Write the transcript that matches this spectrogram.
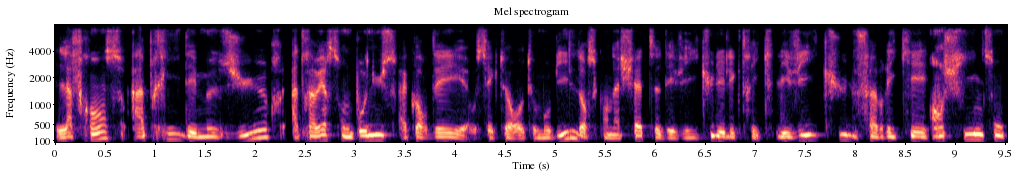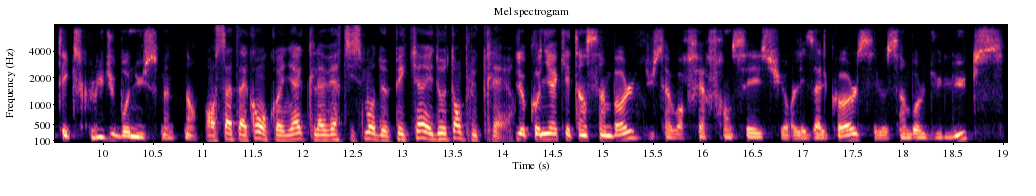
La France a pris des mesures à travers son bonus accordé au secteur automobile lorsqu'on achète des véhicules électriques. Les véhicules fabriqués en Chine sont exclus du bonus maintenant. En s'attaquant au cognac, l'avertissement de Pékin est d'autant plus clair. Le cognac est un symbole du savoir-faire français sur les alcools, c'est le symbole du luxe.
